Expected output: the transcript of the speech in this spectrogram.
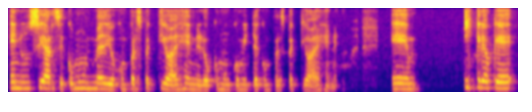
enunciarse como un medio con perspectiva de género, como un comité con perspectiva de género. Eh, y creo que,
